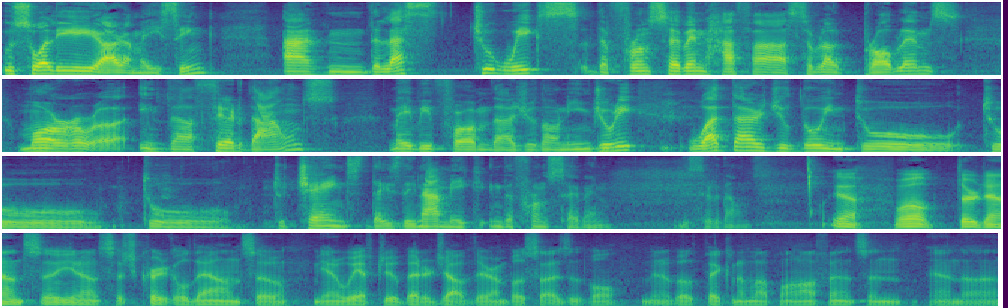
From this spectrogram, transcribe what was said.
usually are amazing. And the last two weeks, the front seven have uh, several problems, more uh, in the third downs, maybe from the Judon injury. What are you doing to to to to change this dynamic in the front seven, the third downs? Yeah, well, third downs, so, you know, such critical down. So, you know, we have to do a better job there on both sides of the ball. You know, both picking them up on offense and and uh,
